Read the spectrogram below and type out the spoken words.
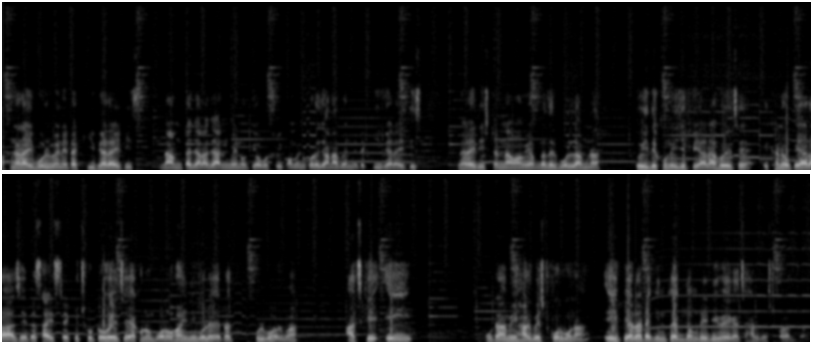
আপনারাই বলবেন, এটা কি ভ্যারাইটিস নামটা যারা জানবেন, অতি অবশ্যই কমেন্ট করে জানাবেন, এটা কি ভ্যারাইটিস ভ্যারাইটিসটার নাম আমি আপনাদের বললাম না। তো এই দেখুন, এই যে পেয়ারা হয়েছে, এখানেও পেয়ারা আছে, এটা সাইজটা একটু ছোট হয়েছে, এখনও বড় হয়নি বলে এটা ফুল বর্মা। আজকে এই ওটা আমি হারভেস্ট করব না। এই পেয়ারাটা কিন্তু একদম রেডি হয়ে গেছে হারভেস্ট করার জন্য।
